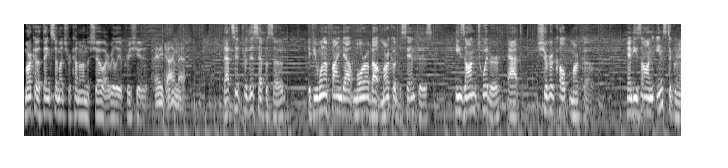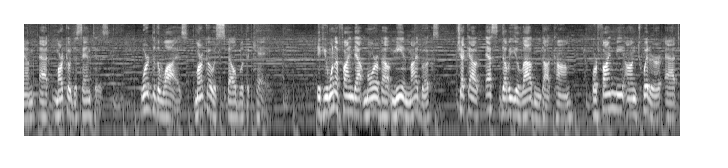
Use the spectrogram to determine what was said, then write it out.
Marko, thanks so much for coming on the show. I really appreciate it. Anytime, Matt. That's it for this episode. If you want to find out more about Marko DeSantis, he's on Twitter at SugarCultMarco, and he's on Instagram at Marko DeSantis. Word to the wise, Marko is spelled with a K. If you want to find out more about me and my books, check out swlauden.com or find me on Twitter at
